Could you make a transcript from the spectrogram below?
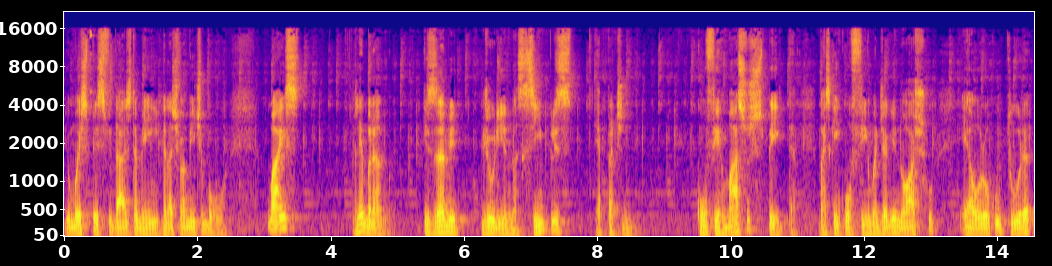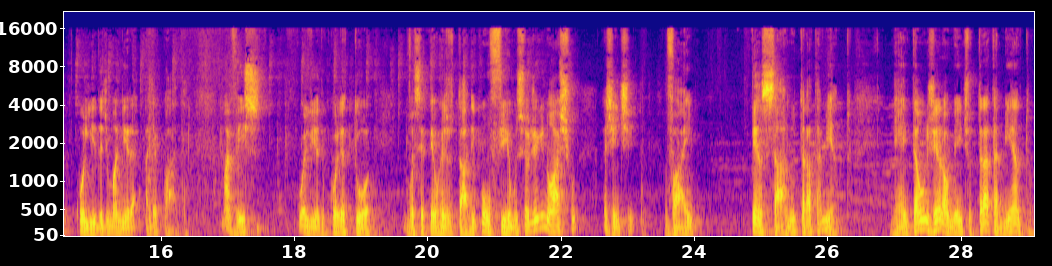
e uma especificidade também relativamente boa. Mas, lembrando, exame de urina simples é para te confirmar suspeita, mas quem confirma diagnóstico é a urocultura colhida de maneira adequada. Uma vez colhido, coletor, você tem o resultado e confirma o seu diagnóstico, a gente vai pensar no tratamento. Né? Então, geralmente, o tratamento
